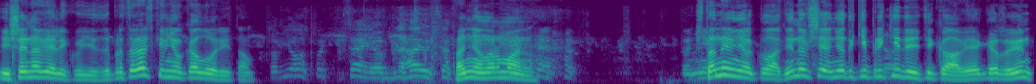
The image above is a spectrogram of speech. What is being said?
І ще й на велику їздить. Представляєш, скільки в нього калорій там? Щоб його спо- це, я облягаюся. Та ні, нормально. Штани в нього класні. Він взагалі, в нього такі прикиди цікаві. Я кажу, він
